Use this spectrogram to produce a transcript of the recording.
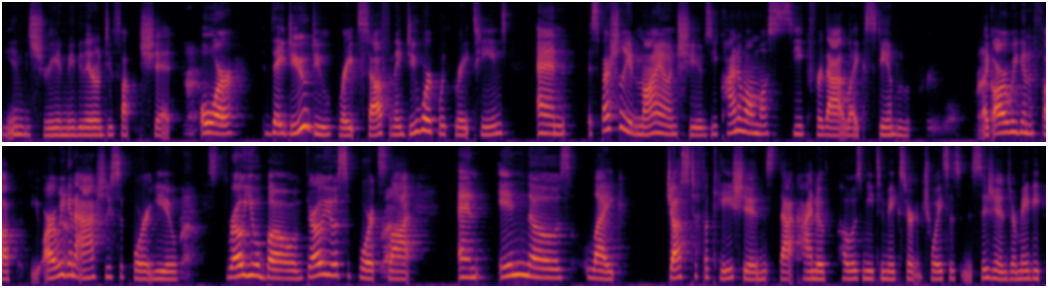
the industry and maybe they don't do fucking shit Right. or they do do great stuff and they do work with great teams and especially in my own shoes you kind of almost seek for that like stamp of approval Right. like are we gonna fuck with you are we Right. gonna actually support you Right. Throw you a bone throw you a support Right. slot and in those like justifications that kind of pose me to make certain choices and decisions or maybe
